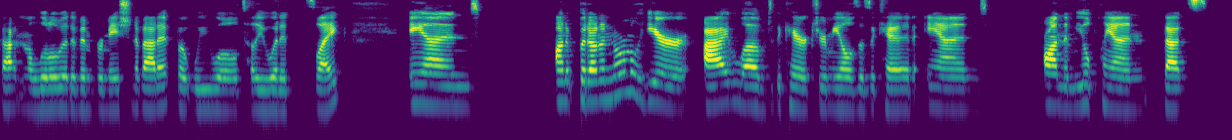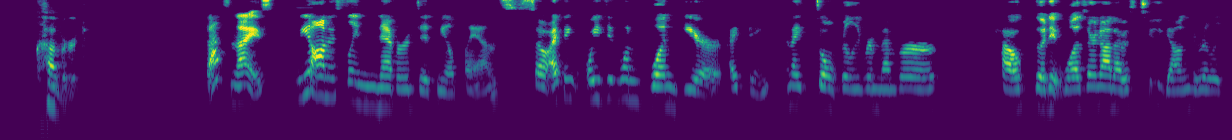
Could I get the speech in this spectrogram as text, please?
gotten a little bit of information about it, but we will tell you what it's like. And on but on a normal year, I loved the character meals as a kid and on the meal plan that's covered. That's nice we honestly never did meal plans. So I think we did one one year, I think, and I don't really remember how good it was or not. I was too young to really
